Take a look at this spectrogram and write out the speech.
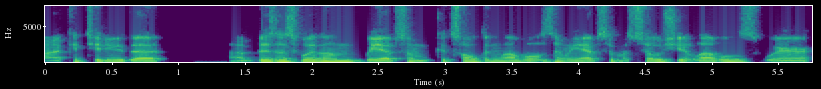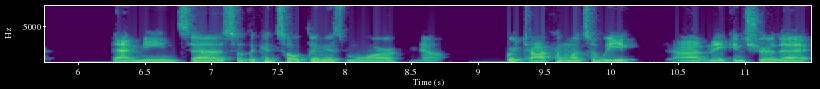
uh, continue the uh, business with them. We have some consulting levels and we have some associate levels where that means uh, so the consulting is more you know we're talking once a week, uh, making sure that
